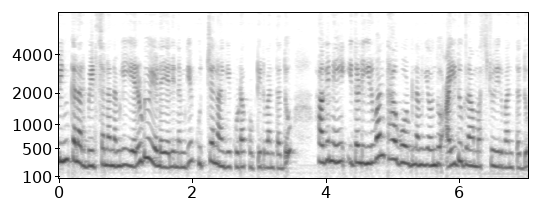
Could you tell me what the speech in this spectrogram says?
ಪಿಂಕ್ ಕಲರ್ ಬೀಡ್ಸನ್ನು ನಮಗೆ ಎರಡು ಎಳೆಯಲ್ಲಿ ನಮಗೆ ಕುಚ್ಚನಾಗಿ ಕೂಡ ಕೊಟ್ಟಿರುವಂತದ್ದು. ಹಾಗೆಯೇ ಇದರಲ್ಲಿ ಇರುವಂತಹ ಗೋಲ್ಡ್ ನಮಗೆ ಒಂದು ಐದು ಗ್ರಾಮ್ ಅಷ್ಟು ಇರುವಂಥದ್ದು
